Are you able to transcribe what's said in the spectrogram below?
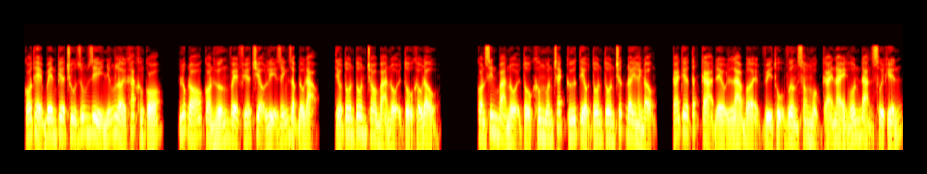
Có thể bên kia chu dũng gì những lời khác không có, lúc đó còn hướng về phía triệu lị dính dập đầu đạo, tiểu tôn tôn cho bà nội tổ khấu đầu còn xin bà nội tổ không muốn trách cứ tiểu tôn tôn trước đây hành động, cái kia tất cả đều là bởi vì thụ vương song một cái này hỗn đản xui khiến.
